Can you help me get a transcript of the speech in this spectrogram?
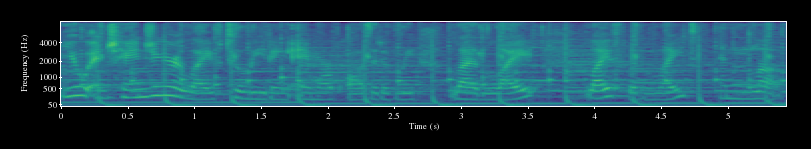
you and changing your life to leading a more positively led light, life with light and love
